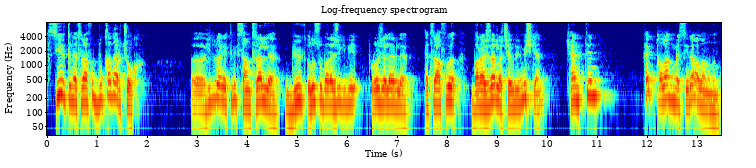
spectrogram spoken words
Siirt'in etrafı bu kadar çok e, hidroelektrik santralle, büyük Ilısu Barajı gibi projelerle, etrafı barajlarla çevrilmişken kentin tek kalan mesire alanının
